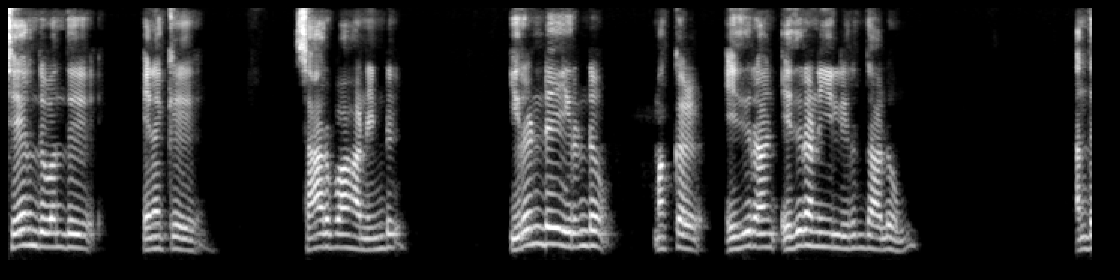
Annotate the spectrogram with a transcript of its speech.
சேர்ந்து வந்து எனக்கு சார்பாக நின்று இரண்டே இரண்டு மக்கள் எதிரா எதிரணியில் இருந்தாலும் அந்த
